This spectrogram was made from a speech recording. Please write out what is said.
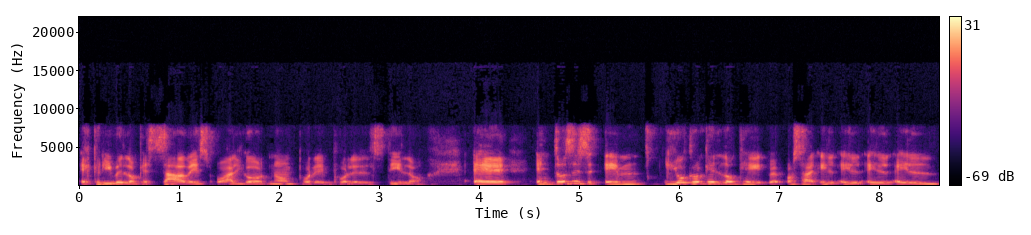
escribe lo que sabes o algo, ¿no? Por el, estilo. Eh, entonces, em, yo creo que lo que, o sea, el,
